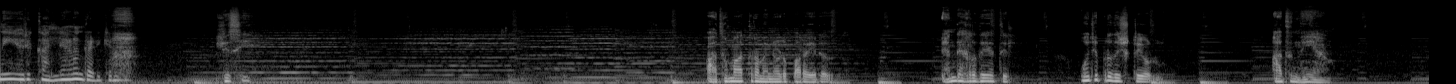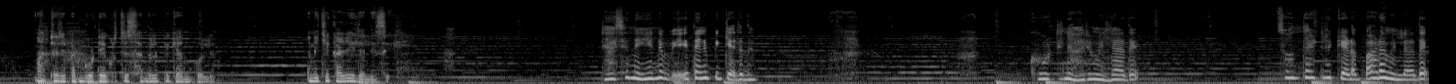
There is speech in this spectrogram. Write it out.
നീ ഒരു കല്യാണം കഴിക്കണം. ലിസി. അതുമാത്രം എന്നോട് പറയരുത്. എന്റെ ഹൃദയത്തിൽ ഒരു പ്രതിഷ്ഠയുള്ളൂ അത് നീയാണ്. മറ്റൊരു പെൺകുട്ടിയെക്കുറിച്ച് സങ്കല്പിക്കാൻ പോലും എനിക്ക് കഴിയില്ല ലിസി. രാജ നീ എന്നെ വേദനിപ്പിക്കരുത്. കൂട്ടിനാരുമില്ലാതെ സ്വന്തമായിട്ടൊരു കിടപ്പാടമില്ലാതെ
